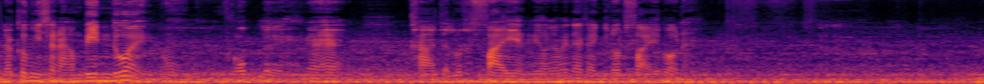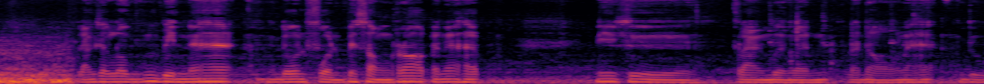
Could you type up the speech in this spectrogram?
แล้วก็มีสนามบินด้วยโอ้ครบเลยนะฮะขาดแต่รถไฟอย่างเดียวนะไม่แน่ใจมีรถไฟเปล่านะเออหินนะฮะ โดนฝนไปสองรอบแล้วนะครับ นี่คือกลางเมืองระระนองนะฮะ ดู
